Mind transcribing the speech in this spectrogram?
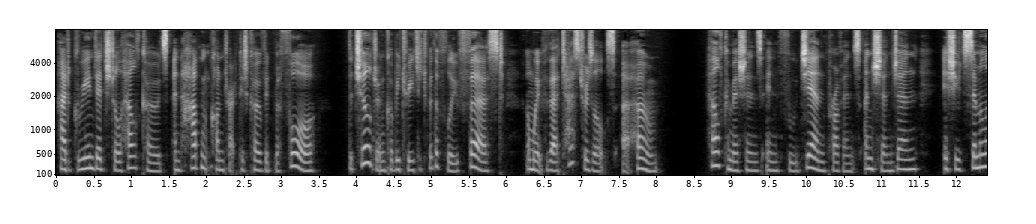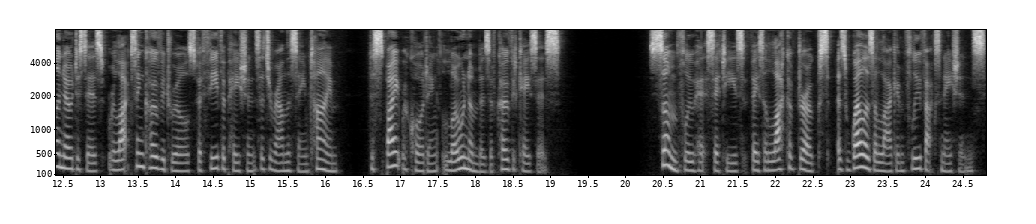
had green digital health codes, and hadn't contracted COVID before, the children could be treated for the flu first and wait for their test results at home. Health commissions in Fujian province and Shenzhen issued similar notices relaxing COVID rules for fever patients at around the same time, despite recording low numbers of COVID cases. Some flu hit cities face a lack of drugs as well as a lag in flu vaccinations.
